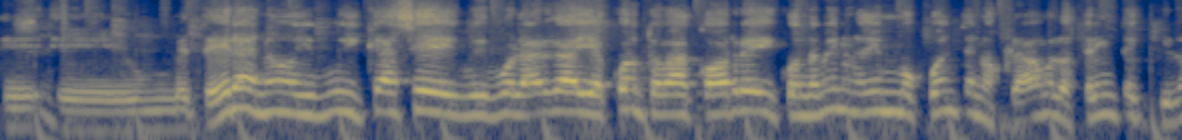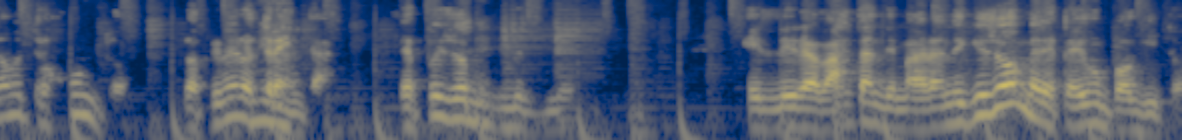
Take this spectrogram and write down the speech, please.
eh, eh, un veterano, y voy, ¿qué hace? Y voy a largar, ¿y a cuánto va a correr? Y cuando menos nos dimos cuenta, nos clavamos los 30 kilómetros juntos, los primeros 30. Después yo, él era bastante más grande que yo, me despegué un poquito.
